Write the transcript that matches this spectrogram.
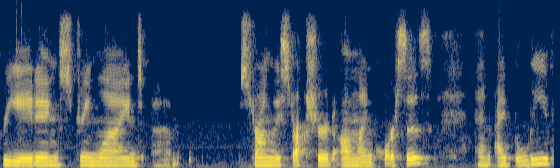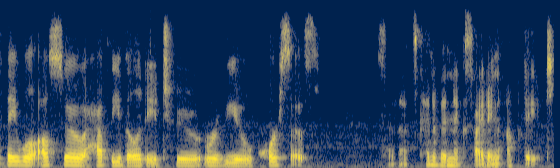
creating streamlined, um, strongly structured online courses. And I believe they will also have the ability to review courses. So that's kind of an exciting update.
